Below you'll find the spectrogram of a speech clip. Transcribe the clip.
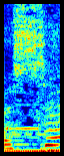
Say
